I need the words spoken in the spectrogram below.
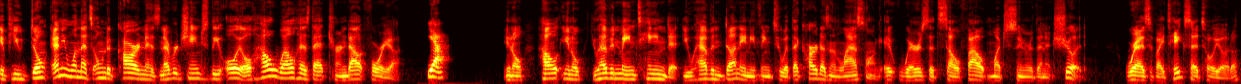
if you don't anyone that's owned a car and has never changed the oil how well has that turned out for you yeah You know, how, you know, you haven't maintained it. You haven't done anything to it. That car doesn't last long. It wears itself out much sooner than it should. Whereas if I take said Toyota,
